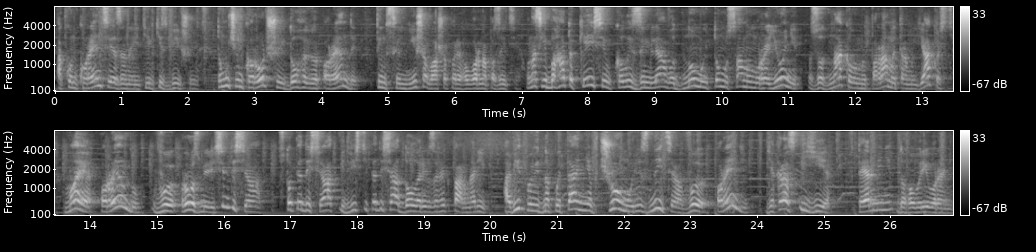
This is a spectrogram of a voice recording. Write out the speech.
а конкуренція за неї тільки збільшується. Тому чим коротший договір оренди, тим сильніша ваша переговорна позиція. У нас є багато кейсів, коли земля в одному і тому самому районі з однаковими параметрами якості має оренду в розмірі 70, 150 і 250 доларів за гектар на рік. А відповідь на питання, в чому різниця в оренді, якраз і є в терміні договорів оренди.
